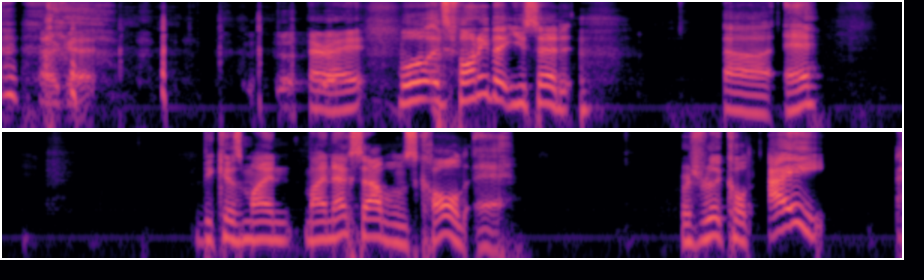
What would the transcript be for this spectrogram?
All right. Well, it's funny that you said uh eh because my my next album is called eh. Or it's really called I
